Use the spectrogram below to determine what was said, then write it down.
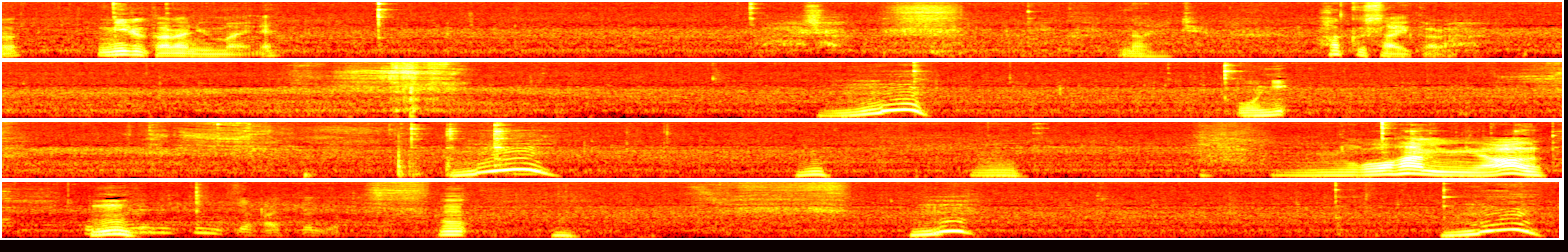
見るからにうまいね。何て白菜から。うん鬼。うんうんうんうんご飯に合う。うん。うん。うん。うん。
